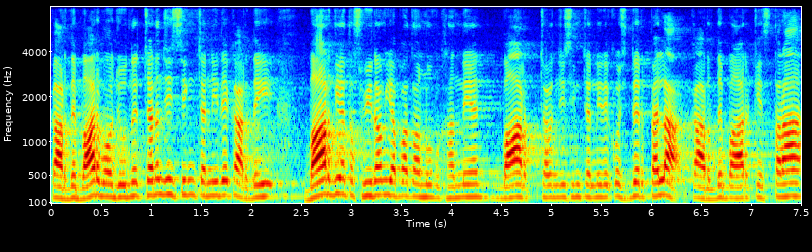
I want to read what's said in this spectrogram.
ਘਰ ਦੇ ਬਾਹਰ ਮੌਜੂਦ ਨੇ। ਚਰਨਜੀਤ ਸਿੰਘ ਚੰਨੀ ਦੇ ਘਰ ਦੇ ਬਾਹਰ ਦੀਆਂ ਤਸਵੀਰਾਂ ਵੀ ਆਪਾਂ ਤੁਹਾਨੂੰ ਵਿਖਾਉਂਦੇ ਹਾਂ। ਬਾਹਰ ਚਰਨਜੀਤ ਸਿੰਘ ਚੰਨੀ ਦੇ ਕੁਝ ਦੇਰ ਪਹਿਲਾਂ ਘਰ ਦੇ ਬਾਹਰ ਕਿਸ ਤਰ੍ਹਾਂ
